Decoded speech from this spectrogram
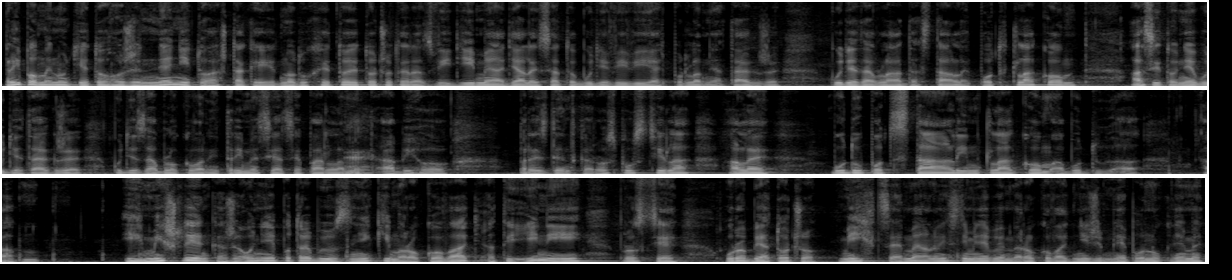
pripomenutie toho, že není to až také jednoduché, to je to, čo teraz vidíme a ďalej sa to bude vyvíjať podľa mňa tak, že bude tá vláda stále pod tlakom. Asi to nebude tak, že bude zablokovaný 3 mesiace parlament, aby ho prezidentka rozpustila, ale budú pod stálym tlakom a, budú, a, a ich myšlienka, že oni nepotrebujú s nikým rokovať a tí iní proste urobia to, čo my chceme, ale my s nimi nebudeme rokovať, nič im neponúkneme,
